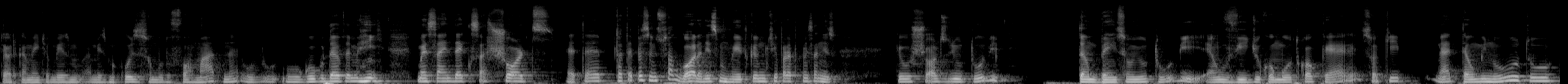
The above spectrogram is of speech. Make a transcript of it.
Teoricamente, é a mesma, a mesma coisa, só muda o formato, né? O, o Google deve também começar a indexar shorts. É até, tô até pensando nisso agora, nesse momento, que eu não tinha parado para pensar nisso. Porque os shorts do YouTube também são YouTube, é um vídeo como outro qualquer, só que né, até um minuto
